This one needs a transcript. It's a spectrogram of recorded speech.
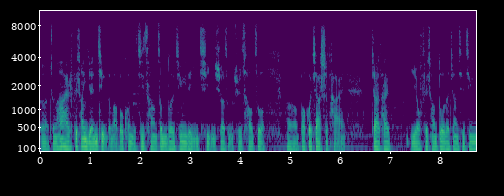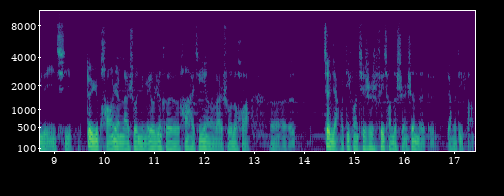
呃，整航还是非常严谨的嘛，包括你机舱这么多精密的仪器，你需要怎么去操作？呃，包括驾驶台，驾驶台也有非常多的这样一些精密的仪器。对于旁人来说，你没有任何航海经验来说的话，呃。这两个地方其实是非常的神圣的两个地方，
